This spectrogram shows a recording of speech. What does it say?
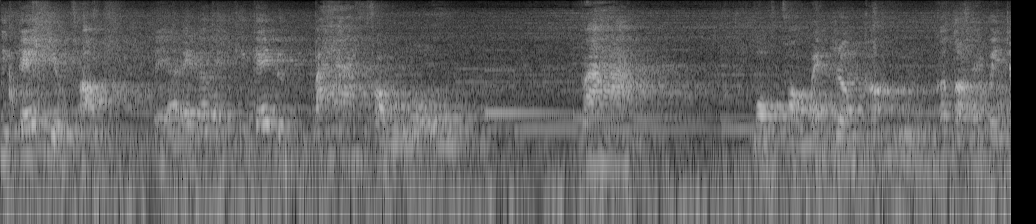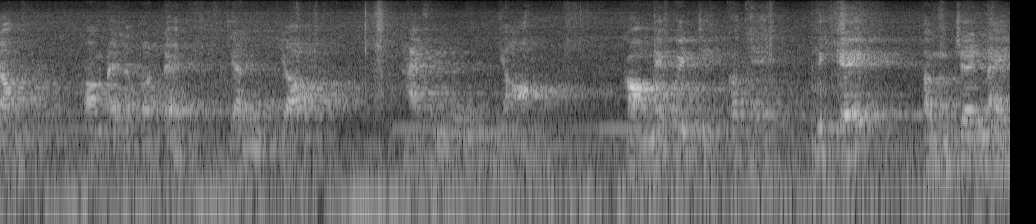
thiết kế nhiều phòng thì ở đây có thể thiết kế được 3 phòng ngủ và một phòng bedroom có có toilet bên trong. Còn đây là toilet dành cho hai phòng ngủ nhỏ. Còn nếu quý anh chị có thể thiết kế tầng trên này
